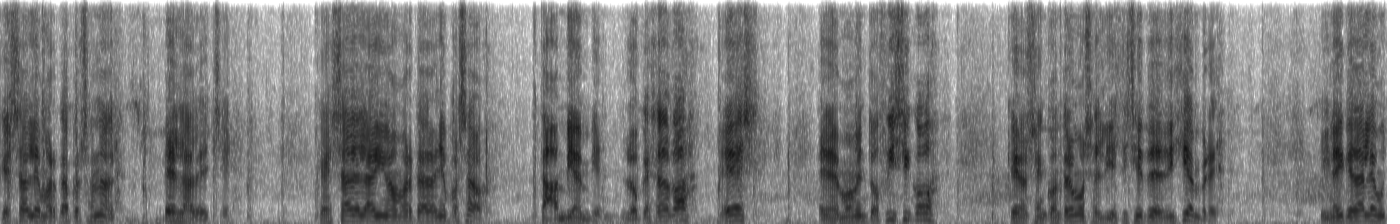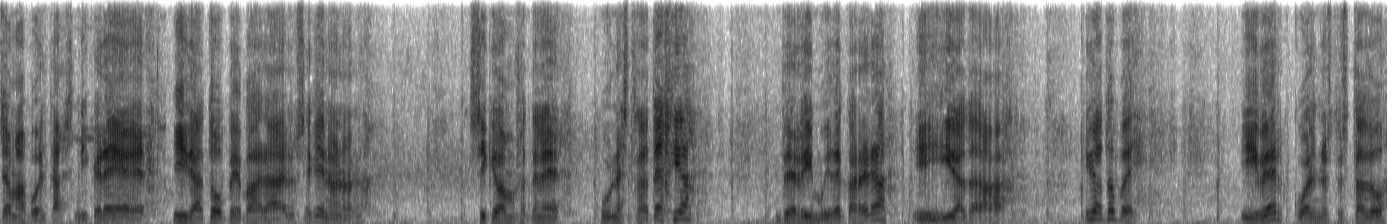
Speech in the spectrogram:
Que sale marca personal es la leche. Que sale la misma marca del año pasado. También bien. Lo que salga es en el momento físico que nos encontremos el 17 de diciembre y no hay que darle muchas más vueltas, ni querer ir a tope para no sé qué, no, no, no. Sí que vamos a tener una estrategia de ritmo y de carrera y ir a, ir a tope y ver cuál es nuestro estado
